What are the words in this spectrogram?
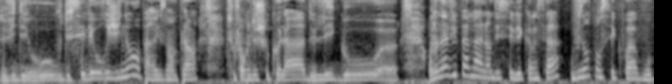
de vidéo ou de CV originaux, par exemple, hein, sous forme de chocolat, de Lego euh, On en a vu pas mal hein, des CV comme ça. Vous en pensez quoi, vous?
